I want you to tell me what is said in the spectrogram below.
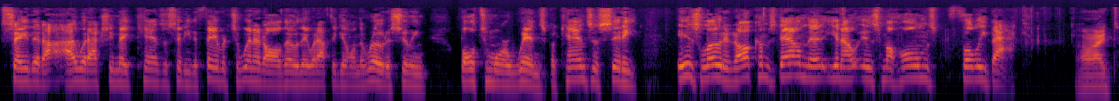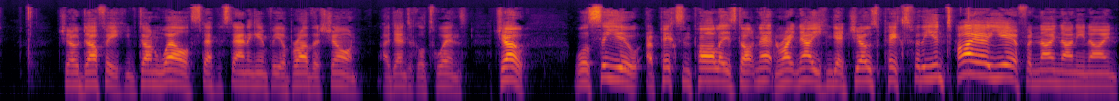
say that I would actually make Kansas City the favorite to win it, although they would have to go on the road, assuming Baltimore wins. But Kansas City is loaded. It all comes down to, you know, is Mahomes fully back? All right. Joe Duffy, you've done well standing in for your brother, Sean, identical twins. Joe, We'll see you at picksandparlays.net. And right now, you can get Joe's picks for the entire year for $9.99.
